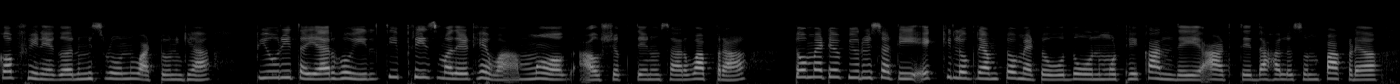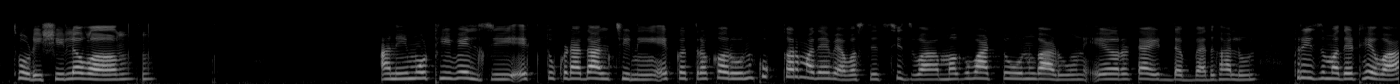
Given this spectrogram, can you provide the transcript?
कप व्हिनेगर मिसळून वाटून घ्या. प्युरी तयार होईल ती फ्रीजमध्ये ठेवा. मग आवश्यकतेनुसार वापरा. टोमॅटो प्युरीसाठी एक किलोग्रॅम टोमॅटो दोन मोठे कांदे आठ ते दहा लसूण पाकळ्या थोडीशी लवंग आणि मोठी वेलची एक तुकडा दालचिनी एकत्र करून कुकरमध्ये व्यवस्थित शिजवा. मग वाटून गाळून एअरटाईट डब्यात घालून फ्रीजमध्ये ठेवा.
